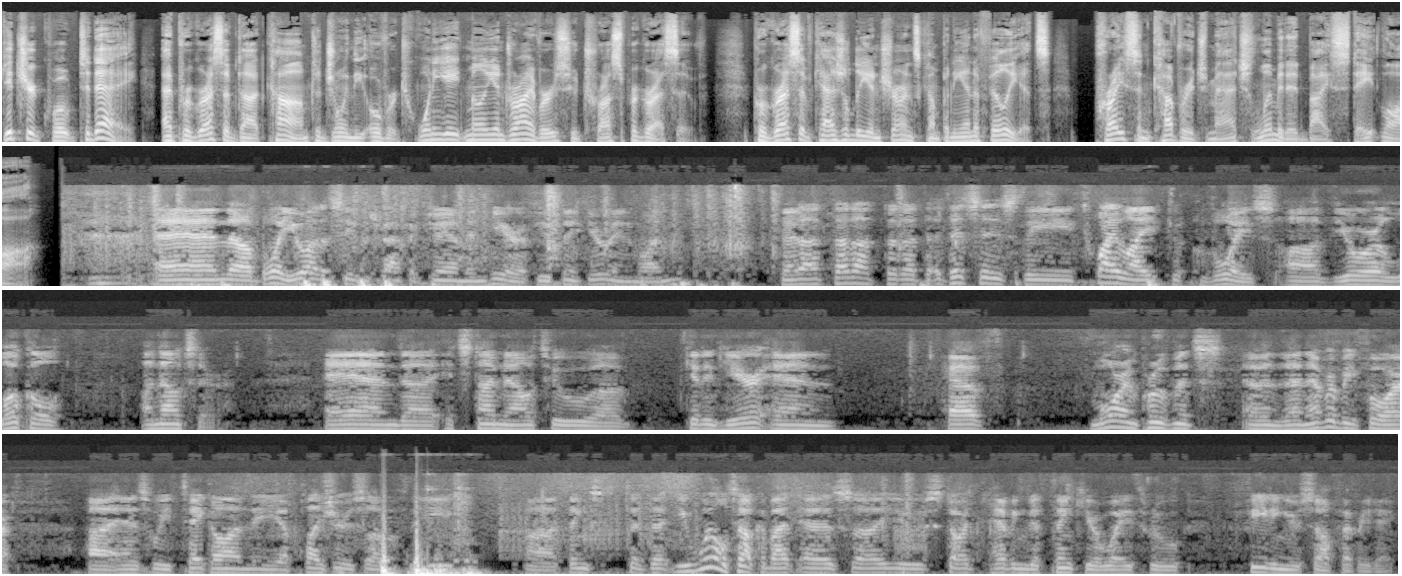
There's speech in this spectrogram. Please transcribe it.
Get your quote today at progressive.com to join the over 28 million drivers who trust Progressive. Progressive Casualty Insurance Company and Affiliates. Price and coverage match limited by state law. And uh, boy, you ought to see the traffic jam in here if you think you're in one. This is the twilight voice of your local announcer. And uh, it's time now to uh, get in here and have more improvements uh, than ever before uh, as we take on the uh, pleasures of the uh, things that, that you will talk about as uh, you start having to think your way through feeding yourself every day.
